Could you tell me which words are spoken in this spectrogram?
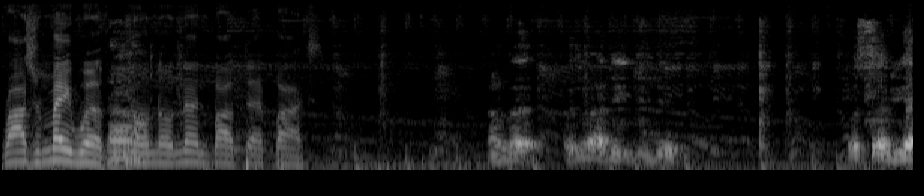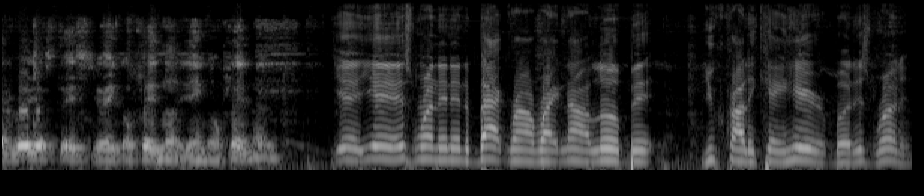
Roger Mayweather. You Uh-huh. don't know nothing about that boxing. Now look, this is what I need you to do. What's up? You got a radio station? You ain't gonna play nothing. You ain't gonna play nothing. Yeah, yeah. It's running in the background right now a little bit. You probably can't hear it, but it's running.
